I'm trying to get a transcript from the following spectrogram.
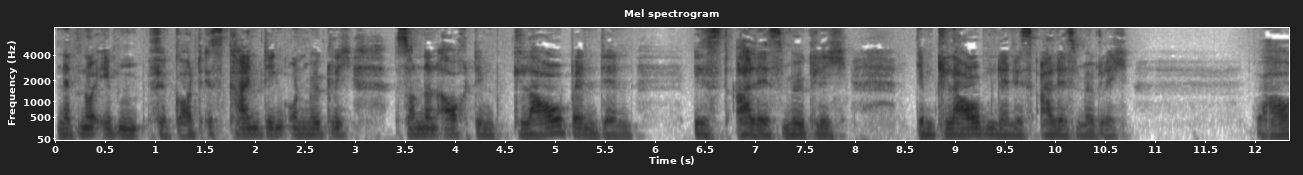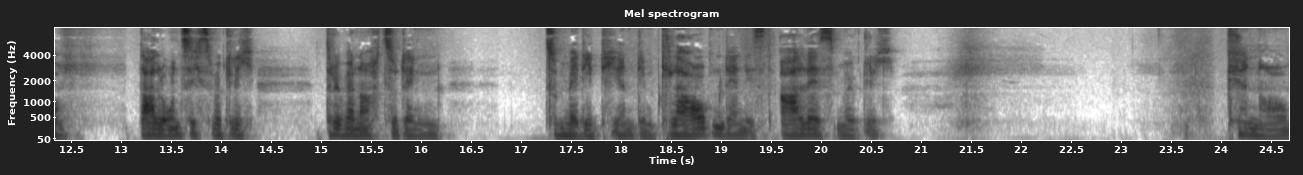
nicht nur eben für Gott ist kein Ding unmöglich, sondern auch dem Glaubenden ist alles möglich. Dem Glaubenden ist alles möglich. Wow, da lohnt sich's wirklich drüber nachzudenken zu meditieren, dem Glauben, denn ist alles möglich. Genau.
